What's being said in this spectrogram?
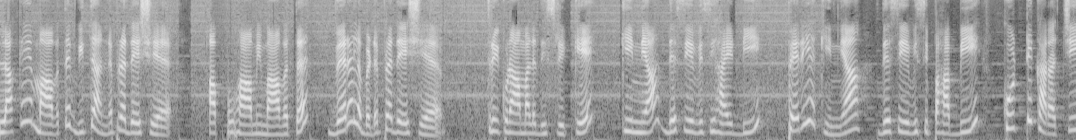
ලකේ මාවත විතන්න ප්‍රදේශය. අප්පුහාමි මාවත වෙරළබඩ ප්‍රදේශය. ත්‍රිකුණාමල දිස්ත්‍රික්කේ කින්යා දෙසිය විසිහයිඩී පෙරිය කින්යා දෙසේ විසි පහබී කුට්ටි කරච්චි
